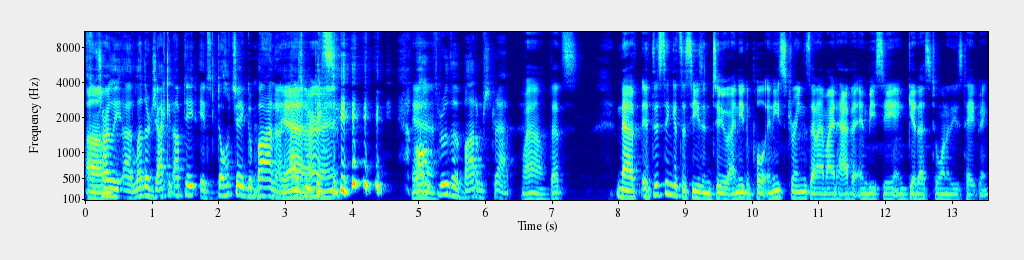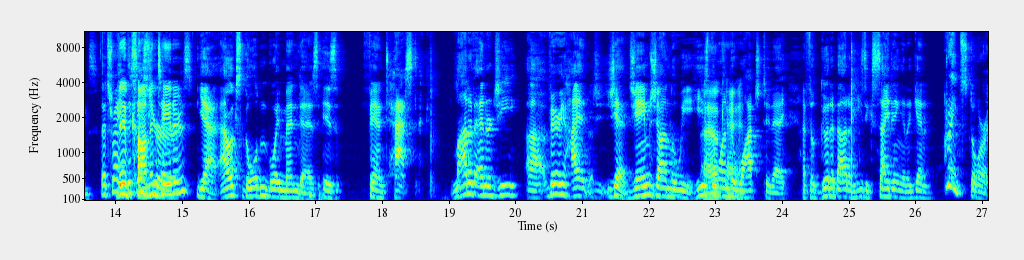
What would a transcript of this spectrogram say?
So, Um, Charlie, uh, leather jacket update. It's Dolce Gabbana, Yeah, as we all can right. see, all through the bottom strap. Wow, that's now. If, if this thing gets a season two, I need to pull any strings that I might have at NBC and get us to one of these tapings. That's right. They have this is your- commentators? yeah, Alex Golden Boy Mendez is fantastic. A lot of energy, uh, very high. Yeah, James Jean Louis. He's the one to watch today. I feel good about him. He's exciting, and again, great story.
